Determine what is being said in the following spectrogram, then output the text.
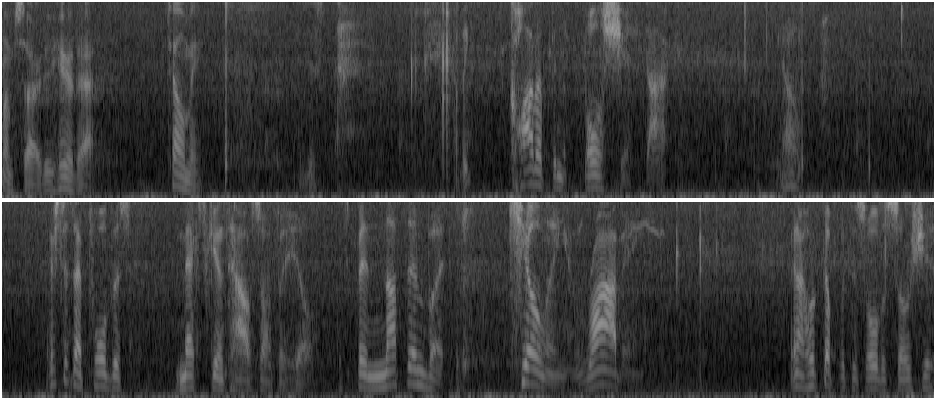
I'm sorry to hear that. Tell me. I just... I've been caught up in the bullshit, Doc. You know, ever since I pulled this Mexican's house off a hill, it's been nothing but killing and robbing. And I hooked up with this old associate.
